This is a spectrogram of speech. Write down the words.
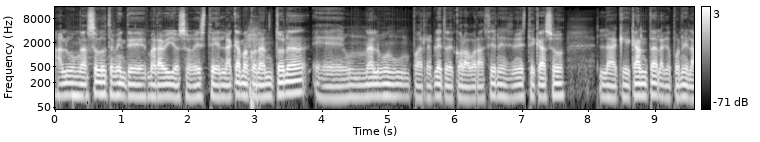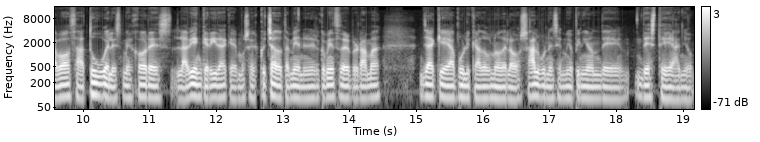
Álbum absolutamente maravilloso. Este en la cama con Antona, eh, un álbum pues repleto de colaboraciones. En este caso, la que canta, la que pone la voz a Tú hueles mejor es la bien querida que hemos escuchado también en el comienzo del programa, ya que ha publicado uno de los álbumes, en mi opinión, de, de este año.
